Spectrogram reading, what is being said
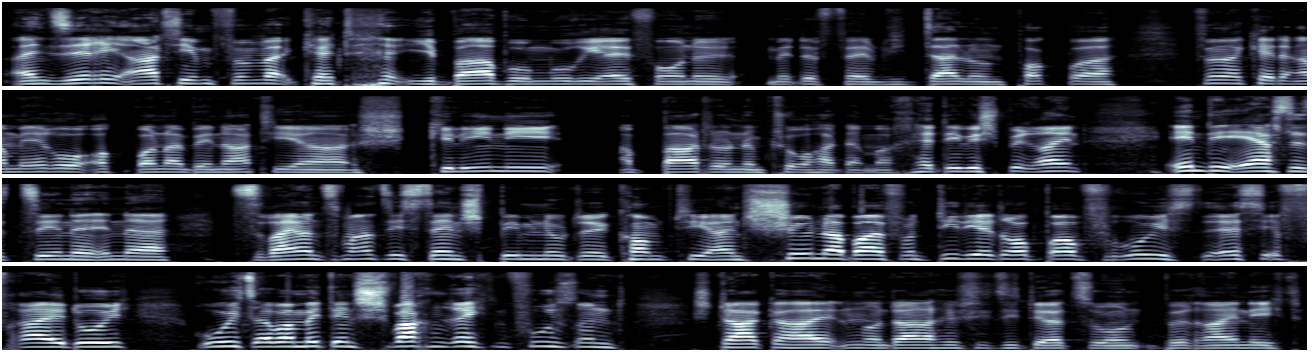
Ein Serie A-Team, Fünferkette, Yebabo, Muriel vorne, Mittelfeld, Vidal und Pogba. Fünferkette, Amero, Okbona, Benatia, Schilini, Abate und im Tor hat er Machete. Wir spielen rein in die erste Szene. In der 22. Spielminute kommt hier ein schöner Ball von Didier Drogba auf Ruiz. Er ist hier frei durch. Ruiz aber mit den schwachen rechten Fuß und stark gehalten. Und danach ist die Situation bereinigt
